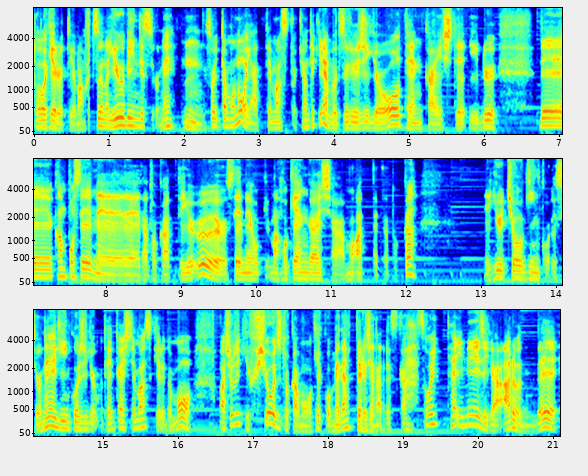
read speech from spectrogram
届けるっていう、まあ普通の郵便ですよね。うん。そういったものをやってますと。基本的には物流事業を展開している。で、かんぽ生命だとかっていう生命保険、まあ、保険会社もあったりだとか、ゆうちょう銀行ですよね。銀行事業も展開してますけれども、まあ、正直不祥事とかも結構目立ってるじゃないですか。そういったイメージがあるんで、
